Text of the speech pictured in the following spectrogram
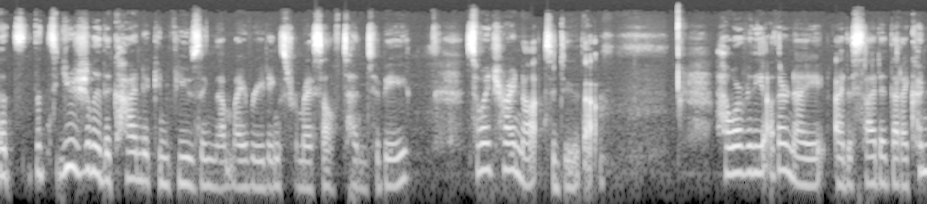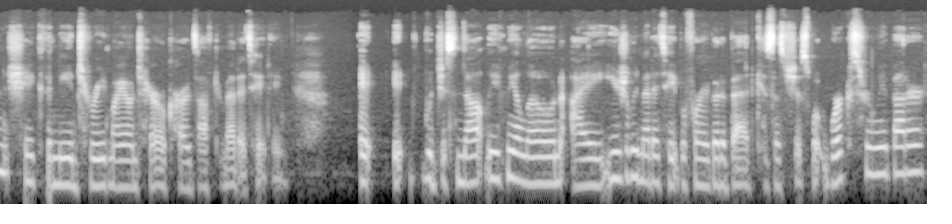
That's, that's usually the kind of confusing that my readings for myself tend to be, so I try not to do them. However, the other night I decided that I couldn't shake the need to read my own tarot cards after meditating. It, it would just not leave me alone. I usually meditate before I go to bed because that's just what works for me better.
